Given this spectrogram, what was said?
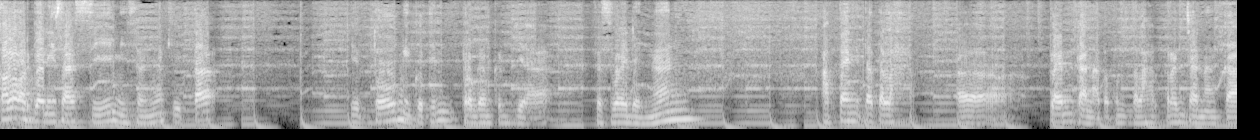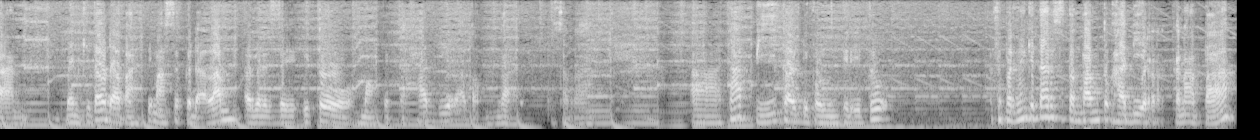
Kalau organisasi misalnya kita itu ngikutin program kerja sesuai dengan apa yang kita telah uh, plankan ataupun telah rencanakan. Dan kita udah pasti masuk ke dalam organisasi itu mau kita hadir atau enggak terserah. Uh, tapi kalau di volunteer itu sepertinya kita harus tentang untuk hadir. Kenapa?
